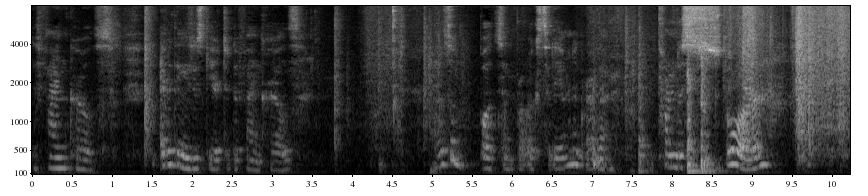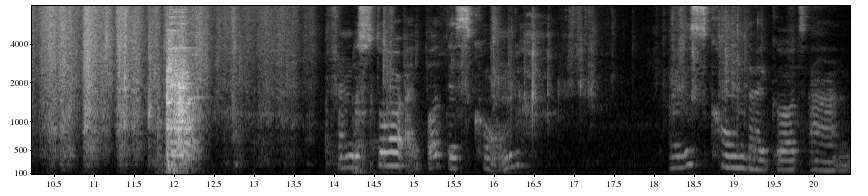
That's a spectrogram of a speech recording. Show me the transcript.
define curls. Everything is just geared to define curls. I also bought some products today. I'm gonna grab them from the store from the store I bought this comb. This comb that I got and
